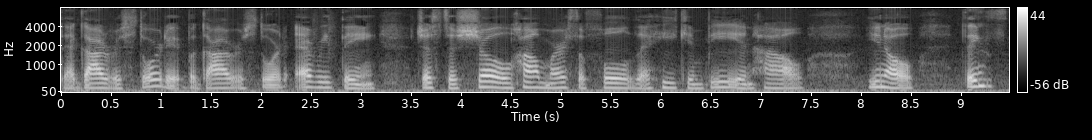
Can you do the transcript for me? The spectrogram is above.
that God restored it, but God restored everything just to show how merciful that he can be and how, you know, things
